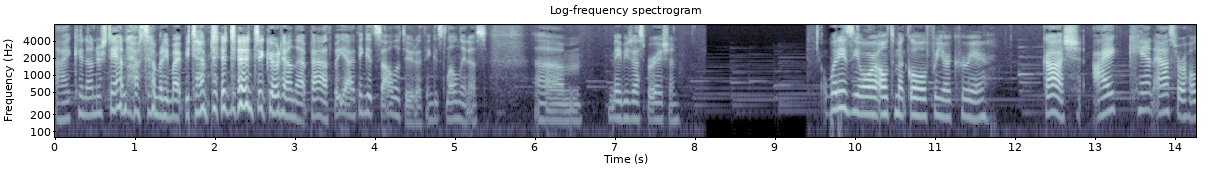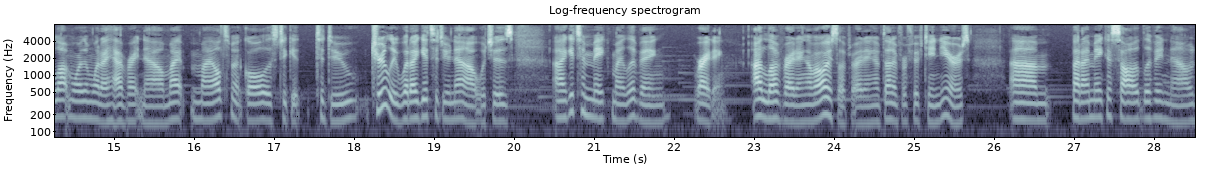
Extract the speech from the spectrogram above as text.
I can understand how somebody might be tempted to, to go down that path. But yeah, I think it's solitude. I think it's loneliness. Um, maybe desperation. what is your ultimate goal for your career? Gosh, I can't ask for a whole lot more than what I have right now. My my ultimate goal is to get to do truly what I get to do now, which is I get to make my living writing. I love writing. I've always loved writing. I've done it for 15 years. Um, but I make a solid living now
